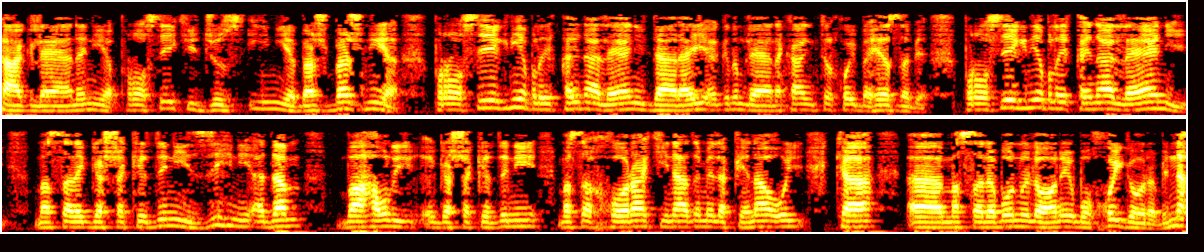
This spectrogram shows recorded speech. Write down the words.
تاک لایەنە نییە، پرۆسەیەکی جوزئی نییە، بەش بەش نییە، پرۆسەیەک نییە بڵێی قەینا لایەنی دارایی ئەگرم لایەنەکانی تر خۆی بەهێز دەبێ، پرۆسەیەک نییە بڵێی قەینا لایەنی مەسەلە گەشەکردنی زیهنی ئەدەم با هەوڵی گەشەکردنی مەسە خۆراکی نادەمێ لە پێناو ئەوەی کە مەسەلە بۆ نۆ لەوانەیە بۆ خۆی گەورە بێ نا،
